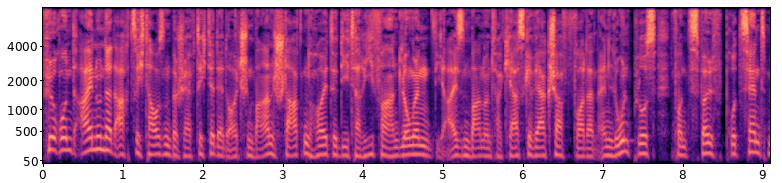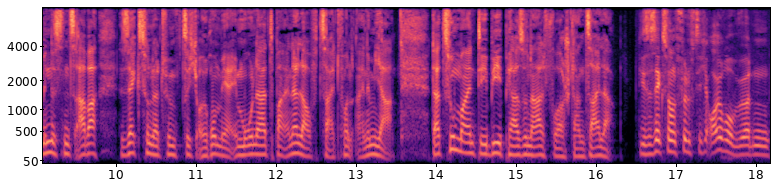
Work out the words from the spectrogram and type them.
Für rund 180.000 Beschäftigte der Deutschen Bahn starten heute die Tarifverhandlungen. Die Eisenbahn- und Verkehrsgewerkschaft fordert einen Lohnplus von 12 Prozent, mindestens aber 650 Euro mehr im Monat bei einer Laufzeit von einem Jahr. Dazu meint DB-Personalvorstand Seiler. Diese 650 Euro würden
